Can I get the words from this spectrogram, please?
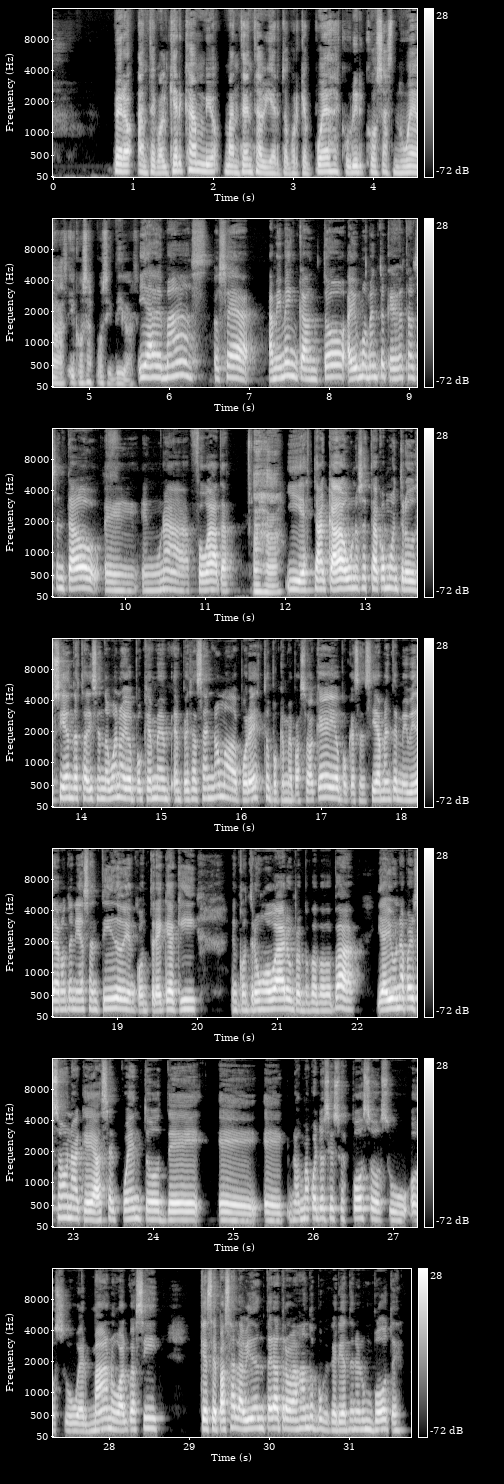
pero ante cualquier cambio, mantente abierto porque puedes descubrir cosas nuevas y cosas positivas. Y además, o sea, a mí me encantó, hay un momento que ellos están sentados en, en una fogata Ajá. y está, cada uno se está como introduciendo, está diciendo, bueno, yo por qué me empecé a ser nómada por esto, porque me pasó aquello, porque sencillamente mi vida no tenía sentido y encontré que aquí encontré un hogar, un papá, papá, papá. Y hay una persona que hace el cuento de, eh, eh, no me acuerdo si es su esposo o su, o su hermano o algo así, que se pasa la vida entera trabajando porque quería tener un bote.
